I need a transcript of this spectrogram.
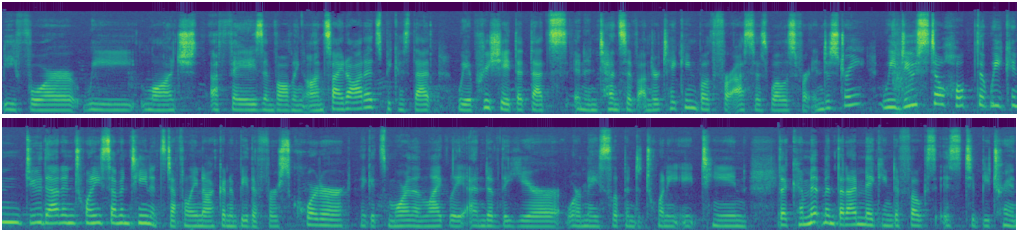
before we launch a phase involving on site audits, because that we appreciate that that's an intensive undertaking, both for us as well as for industry. We do still hope that we can do that in 2017. It's definitely not going to be the first quarter. I think it's more than likely end of the year or may slip into 2018. The commitment that I'm making to folks is to be transparent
